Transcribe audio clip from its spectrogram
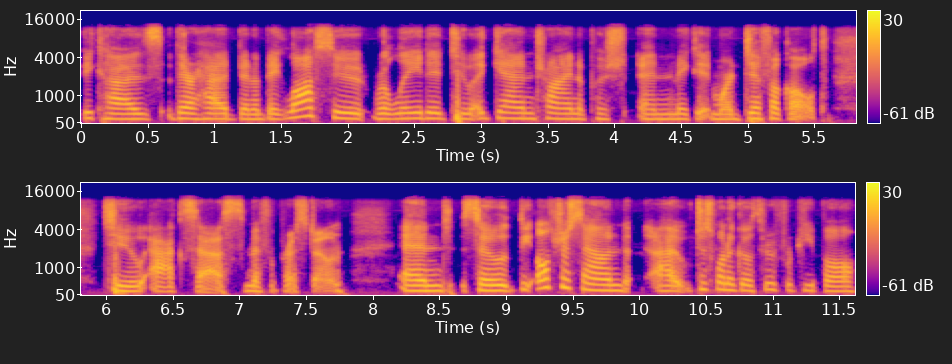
because there had been a big lawsuit related to again trying to push and make it more difficult to access mifepristone. And so the ultrasound i just want to go through for people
